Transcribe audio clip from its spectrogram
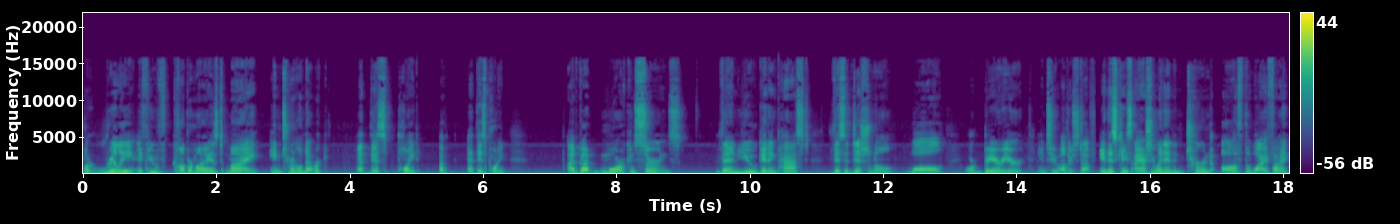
but really, if you've compromised my internal network at this point, at this point, I've got more concerns than you getting past this additional wall or barrier into other stuff. In this case, I actually went in and turned off the Wi-Fi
